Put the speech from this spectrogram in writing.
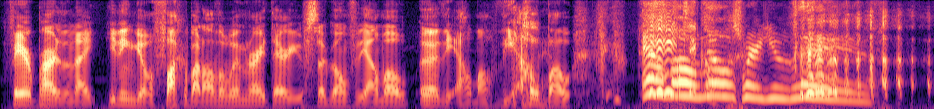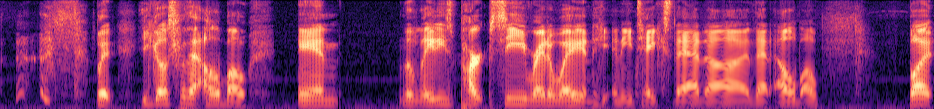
Favorite part of the night. He didn't give a fuck about all the women right there. He was still going for the elbow. Uh, the elbow. The elbow. Elmo knows where you live. but he goes for the elbow, and the ladies part C right away, and he and he takes that uh, that elbow, but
